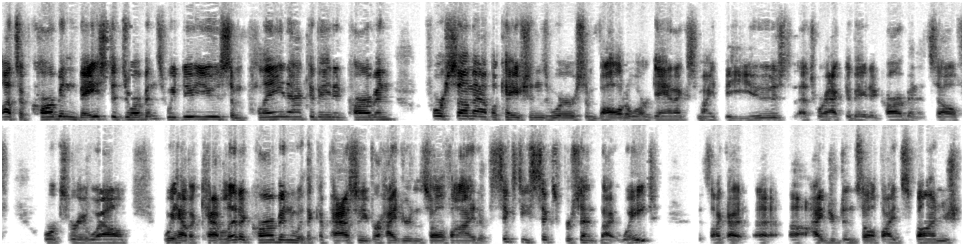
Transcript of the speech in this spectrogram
Lots of carbon-based adsorbents. We do use some plain activated carbon for some applications where some volatile organics might be used. That's where activated carbon itself works very well. We have a catalytic carbon with a capacity for hydrogen sulfide of 66% by weight. It's like a, a, a, hydrogen sulfide sponge.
